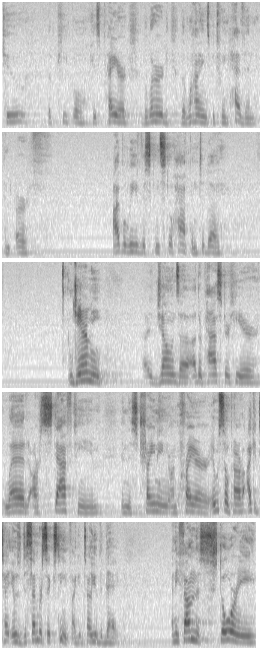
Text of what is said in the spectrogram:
to the people. His prayer blurred the lines between heaven and earth. I believe this can still happen today. Jeremy Jones, other pastor here, led our staff team in this training on prayer. It was so powerful. I could tell you, it was December 16th. I could tell you the day. And he found this story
